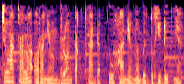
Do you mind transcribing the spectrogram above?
Celakalah orang yang memberontak terhadap Tuhan yang membentuk hidupnya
